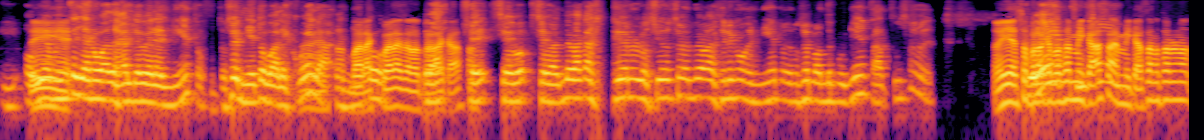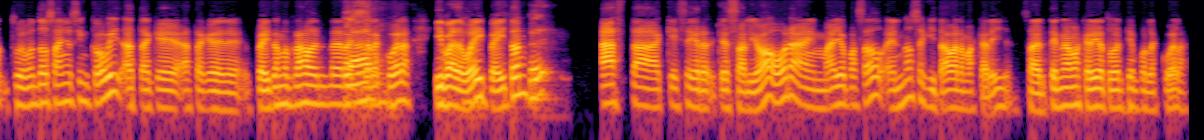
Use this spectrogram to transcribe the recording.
Y obviamente ya no va a dejar de ver el nieto. Entonces el nieto va a la escuela. Eso, el va a la escuela y te lo trae a va- casa. se, se, se van de vacaciones, los hijos se van de vacaciones con el nieto, no sé para dónde puñeta, tú sabes. Oye, eso fue lo que Pues, pasó en mi casa. En mi casa nosotros no- tuvimos dos años sin COVID hasta que hasta que Peyton nos trajo de, la, de la Claro. escuela. Y by the way, Peyton, Pero- hasta que, se, que salió ahora, en mayo pasado, él no se quitaba la mascarilla. O sea, él tenía la mascarilla todo el tiempo en la escuela.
